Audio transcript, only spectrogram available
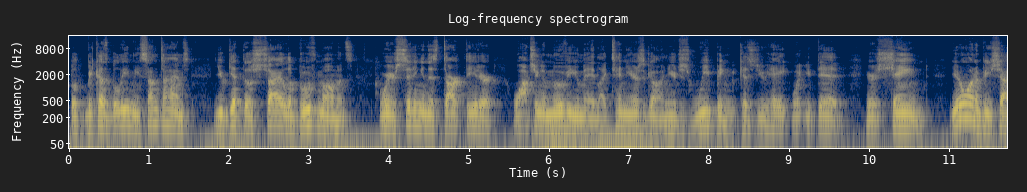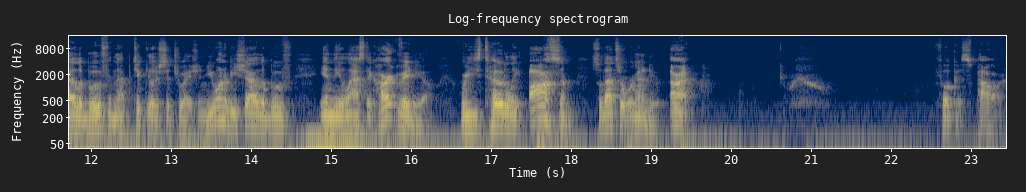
But because believe me, sometimes you get those Shia LaBeouf moments where you're sitting in this dark theater watching a movie you made like 10 years ago and you're just weeping because you hate what you did. You're ashamed. You don't want to be Shia LaBeouf in that particular situation. You want to be Shia LaBeouf in the Elastic Heart video where he's totally awesome. So that's what we're going to do. All right. Focus, power.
